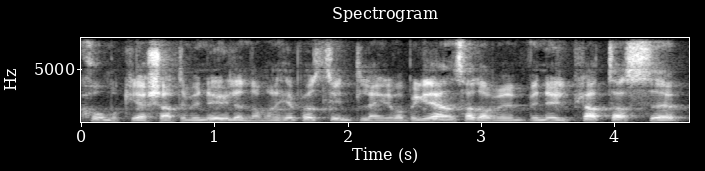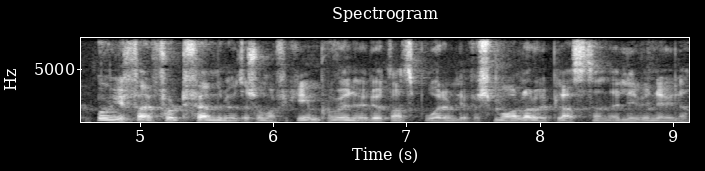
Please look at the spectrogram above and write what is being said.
kom och ersatte vinylen. Då man helt plötsligt inte längre var begränsad av en vinylplattas eh, ungefär 45 minuter som man fick in på vinyl utan att spåren blev för smala då i plasten eller i vinylen.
